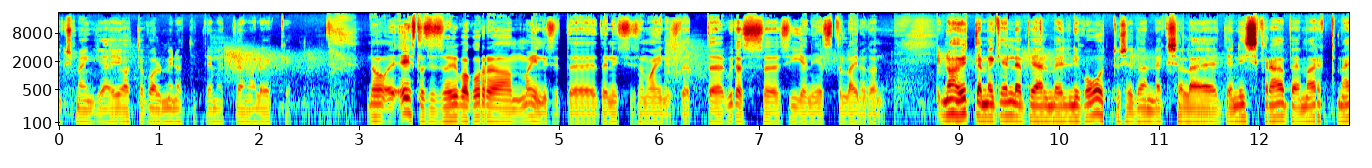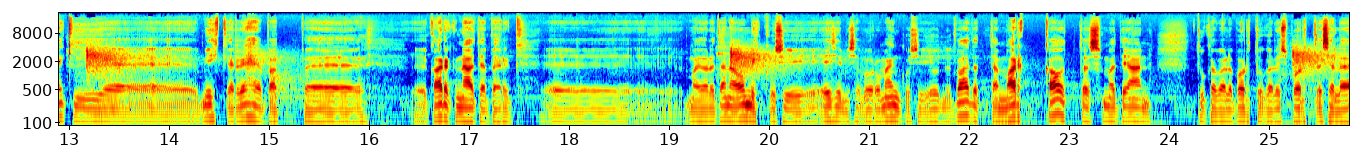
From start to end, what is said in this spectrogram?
üks mängija ei oota kolm minutit ja mõtle oma lööki no eestlasi sa juba korra mainisid, Denissi sa mainisid, et kuidas siiani eestlastel läinud on? noh, ütleme, kelle peal meil nagu ootused on, eks ole, Deniss Grabe, Mark Mägi, Mihkel Rehepapp Karg Nadeberg, ma ei ole täna hommikusi esimese vooru mängusi jõudnud vaadata, Mark kaotas, ma tean, tugevale Portugali sportlasele,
